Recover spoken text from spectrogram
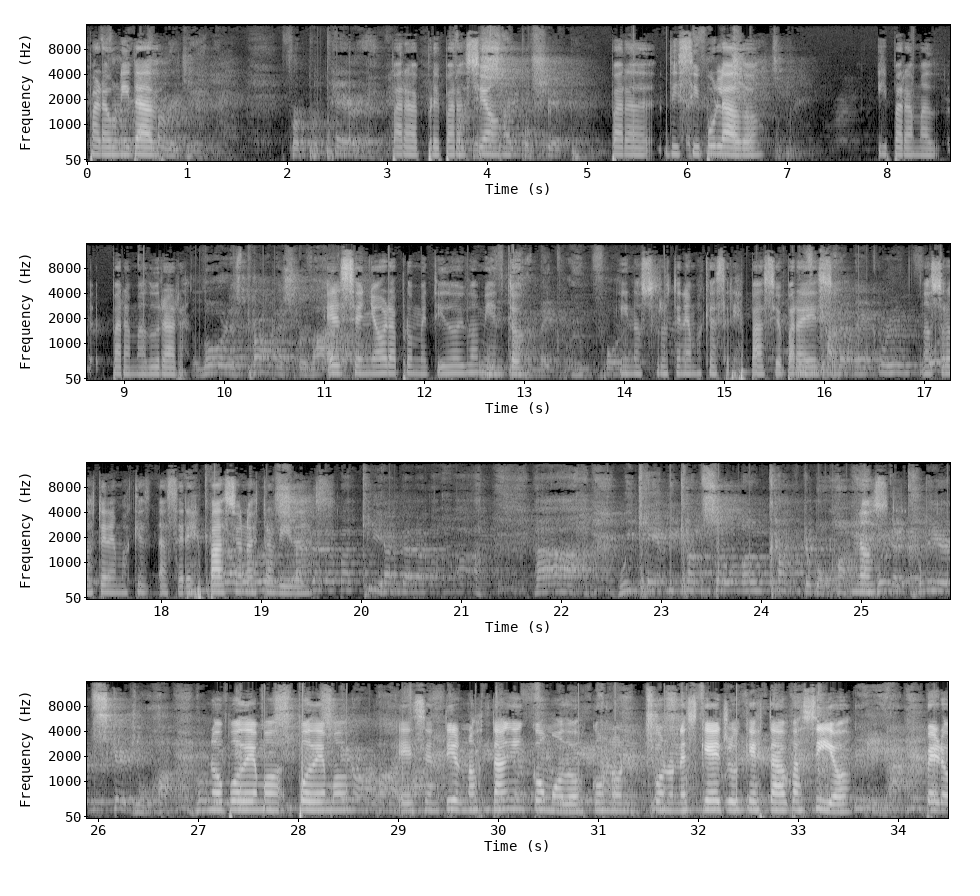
para unidad, para preparación, para discipulado. Y para, para madurar. El Señor ha prometido avivamiento y nosotros tenemos que hacer espacio para eso. Nosotros tenemos que hacer espacio en nuestras vidas. Uh, Nos- no podemos, podemos eh, sentirnos tan incómodos con un, con un schedule que está vacío, pero,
